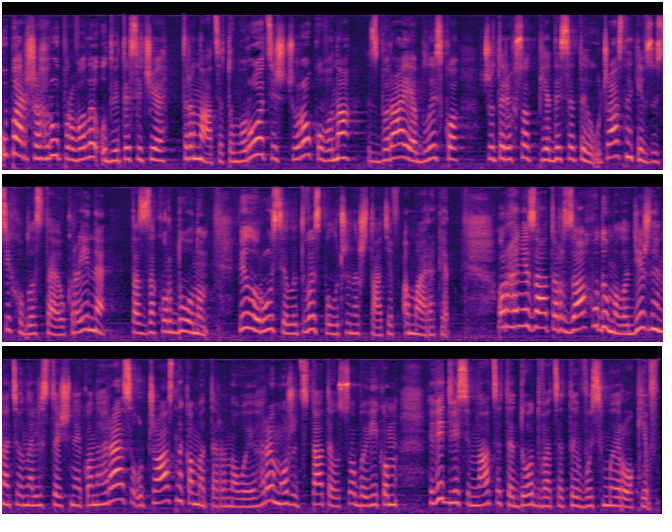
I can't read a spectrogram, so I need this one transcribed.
Уперше гру провели у 2013 році. Щороку вона збирає близько 450 учасників з усіх областей України та з-за кордону Білорусі, Литви, Сполучених Штатів Америки. Організатор заходу молодіжний націоналістичний конгрес. Учасниками теренової гри можуть стати особи віком від 18 до 28 років.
